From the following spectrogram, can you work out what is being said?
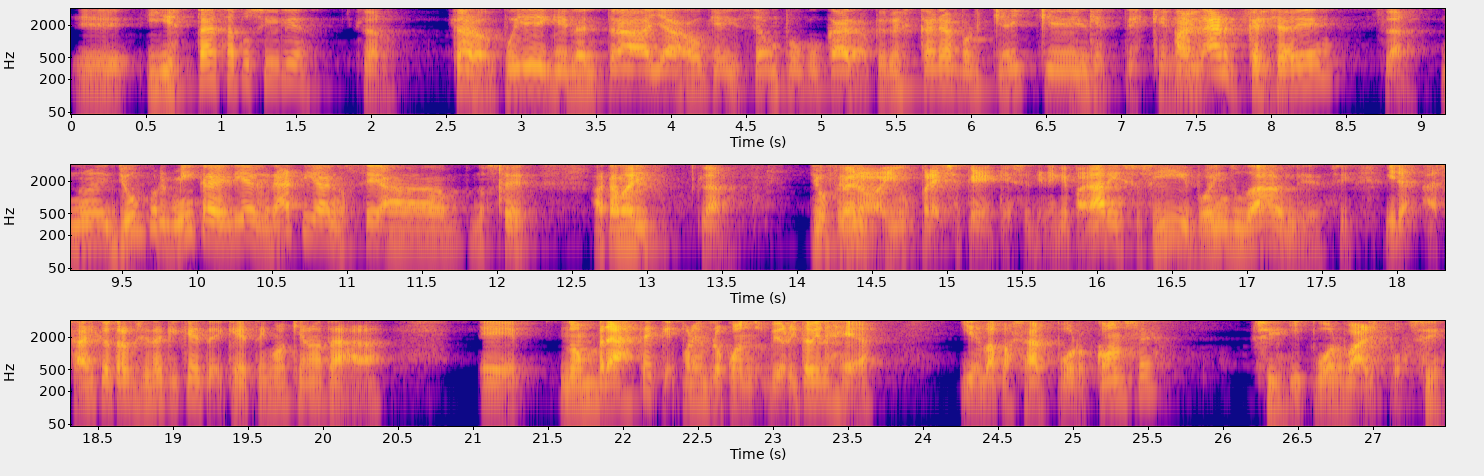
eh, y está esa posibilidad. Claro. Claro, puede que la entrada ya, ok, sea un poco cara, pero es cara porque hay que, Es que, es que no hay- pagar, sí, ¿cachai? claro, No, yo por mí traería gratis a, no sé, a, no sé, a Tamariz. claro. Yo feliz. Pero hay un precio que, que se tiene que pagar y eso Sí, pues indudable. Sí. Mira, ¿sabes qué otra cosita aquí que, que tengo aquí anotada? Eh, nombraste que, por ejemplo, cuando ahorita viene Gea y él va a pasar por Conce y Sí, por Valpo. sí.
